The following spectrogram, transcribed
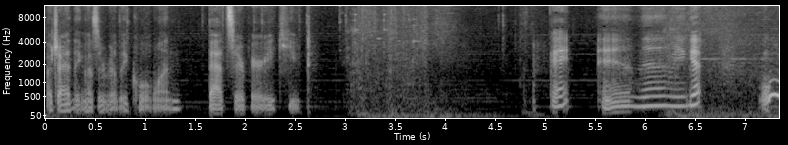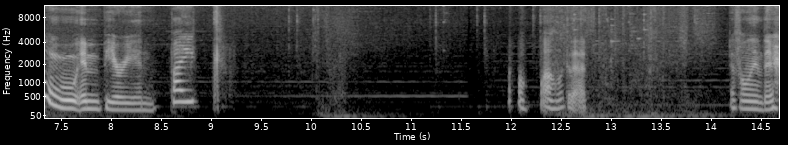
which I think was a really cool one. Bats are very cute. Okay, and then we get ooh Empyrean Pyke. Oh wow, look at that. If only there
